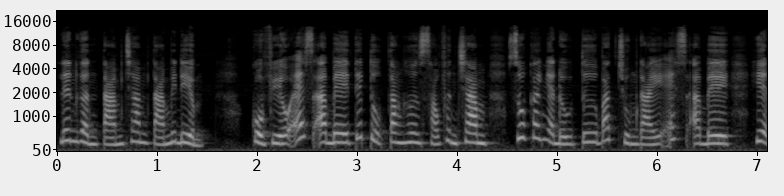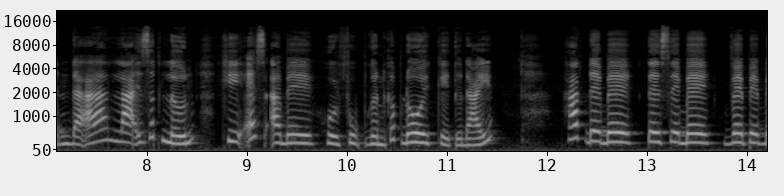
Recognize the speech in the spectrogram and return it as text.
lên gần 880 điểm. Cổ phiếu SAB tiếp tục tăng hơn 6%, giúp các nhà đầu tư bắt trúng đáy SAB hiện đã lãi rất lớn khi SAB hồi phục gần gấp đôi kể từ đáy. HDB, TCB, VPB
